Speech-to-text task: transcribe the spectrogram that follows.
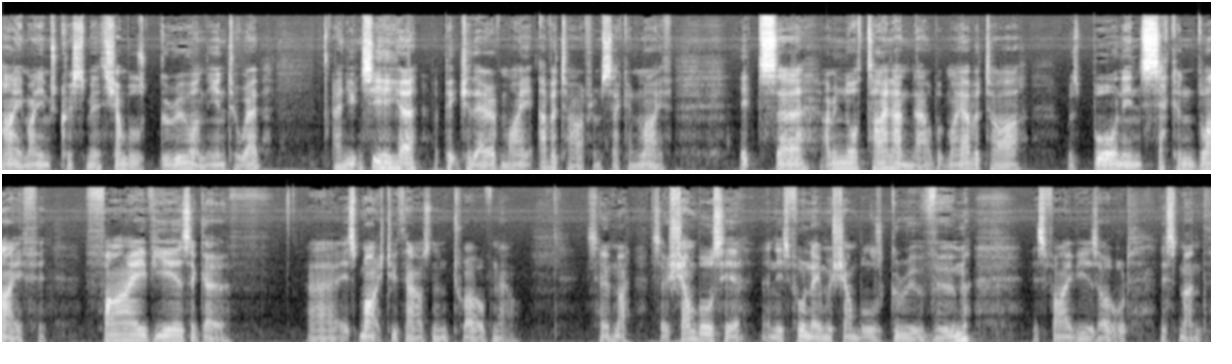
Hi, my name's Chris Smith, Shambles Guru on the interweb, and you can see uh, a picture there of my avatar from Second Life. It's uh, I'm in North Thailand now, but my avatar was born in Second Life five years ago. Uh, it's March 2012 now. So my, so Shambles here, and his full name was Shambles Guru Voom, is five years old this month.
